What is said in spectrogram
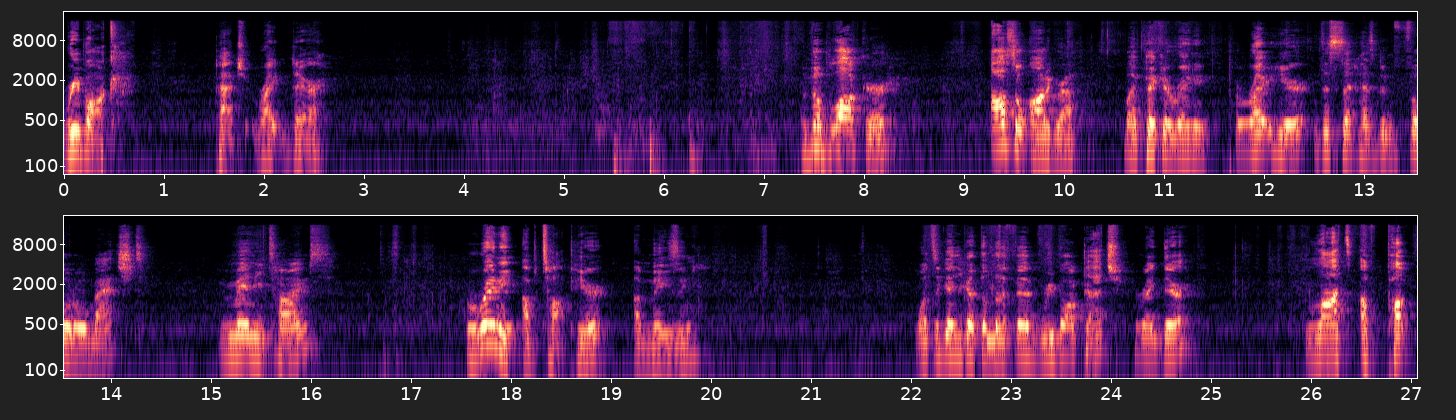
Reebok patch right there. The blocker, also autographed by Pekka Rinne right here. This set has been photo matched many times. Rinne up top here, amazing. Once again, you got the Lefebvre Reebok patch right there. Lots of puck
